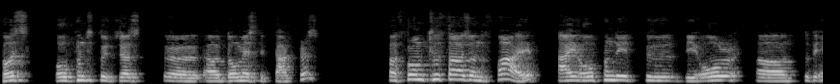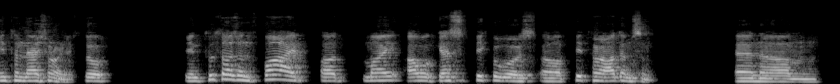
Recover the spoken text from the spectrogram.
course open to just, uh, domestic doctors. But from 2005, I opened it to the all, uh, to the internationally. So in 2005, uh, my our guest speaker was uh, Peter Adamson, and um,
